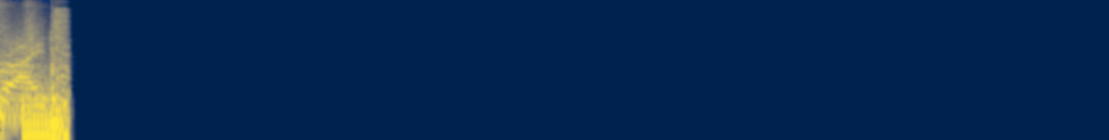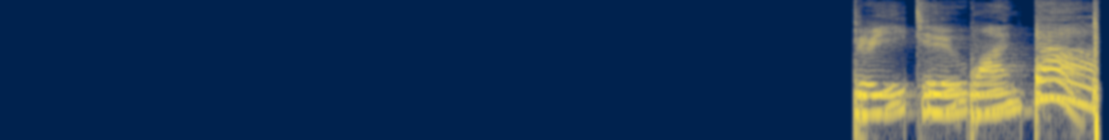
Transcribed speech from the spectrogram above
Friday. Three, two, one, go!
